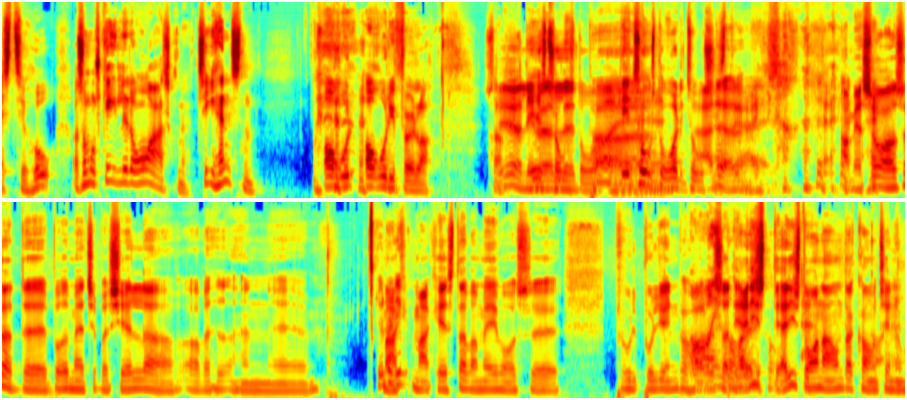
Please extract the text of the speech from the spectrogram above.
STH, og så måske lidt overraskende, T. Hansen og, Ru- og Rudi Føller. Så Det er det er, to store, par- det er to store, de to Ja, det sidste. er det. er, ikke? Jamen, jeg så også, at uh, både Mathieu Brachel og, og, hvad hedder han, uh, Mark, det. Mark Hester var med i vores uh, pulje inde på holdet, så på det er, de, det er de store navne, der kommer til nu.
